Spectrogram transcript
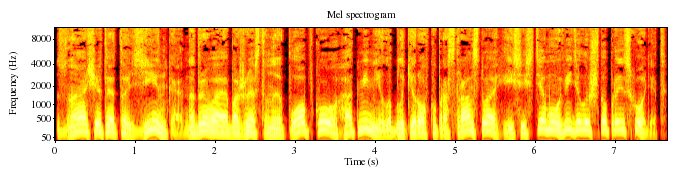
Значит, эта Зинка, надрывая божественную попку, отменила блокировку пространства, и система увидела, что происходит.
